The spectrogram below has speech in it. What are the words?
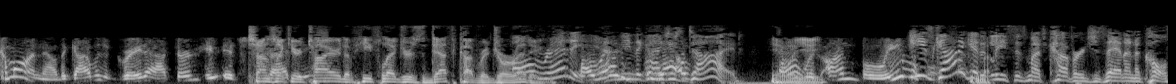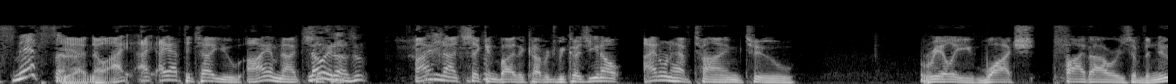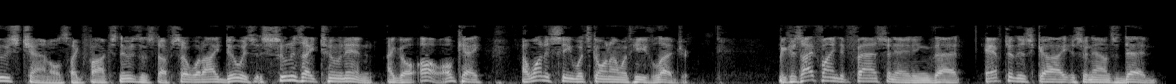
come on now. The guy was a great actor. He, it's Sounds like you're tired of Heath Ledger's death coverage already. Already? Already? I mean, the guy Wow. just died. Yeah, oh, well, it was unbelievable. He's got to get at least as much coverage as Anna Nicole Smith, sir. yeah, no, I, I, I have to tell you, I am not No, he doesn't. I'm not sickened by the coverage because, you know, I don't have time to really watch five hours of the news channels like Fox News and stuff. So what I do is as soon as I tune in, I go, oh, okay, I want to see what's going on with Heath Ledger. Because I find it fascinating that after this guy is announced dead,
